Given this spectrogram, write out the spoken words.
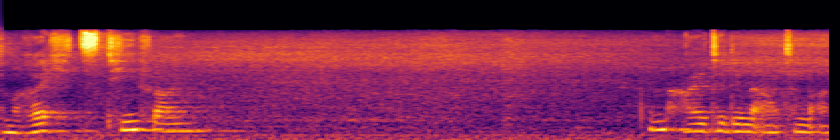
Atme rechts tief ein und halte den Atem an.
